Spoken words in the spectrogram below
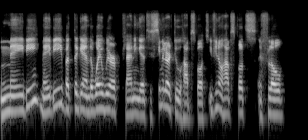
Maybe, maybe. But again, the way we are planning it is similar to HubSpot. If you know HubSpot's flow,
